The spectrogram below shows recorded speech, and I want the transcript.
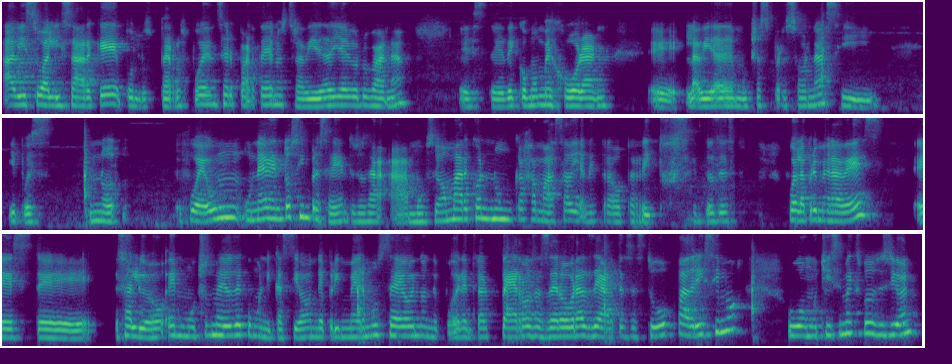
a visualizar que pues, los perros pueden ser parte de nuestra vida diaria urbana, este, de cómo mejoran eh, la vida de muchas personas y, y pues no, fue un, un, evento sin precedentes, o sea, a Museo Marco nunca jamás habían entrado perritos, entonces fue la primera vez, este, salió en muchos medios de comunicación, de primer museo en donde poder entrar perros a hacer obras de arte, estuvo padrísimo, hubo muchísima exposición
